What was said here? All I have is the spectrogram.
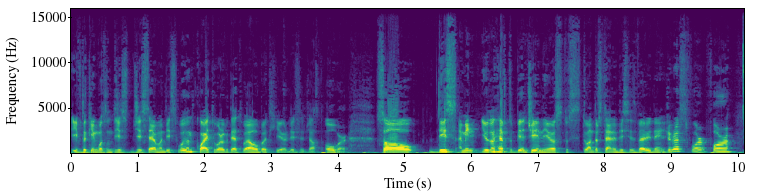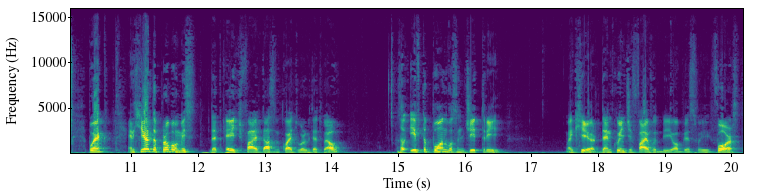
if the king was on G- g7 this wouldn't quite work that well, but here this is just over. So this, I mean, you don't have to be a genius to, to understand that this is very dangerous for for black. And here the problem is that h5 doesn't quite work that well. So if the pawn was on g3, like here, then queen g5 would be obviously forced.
